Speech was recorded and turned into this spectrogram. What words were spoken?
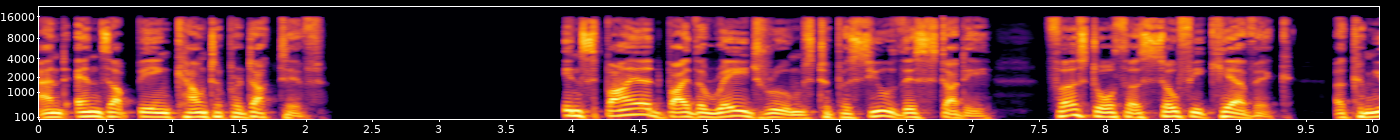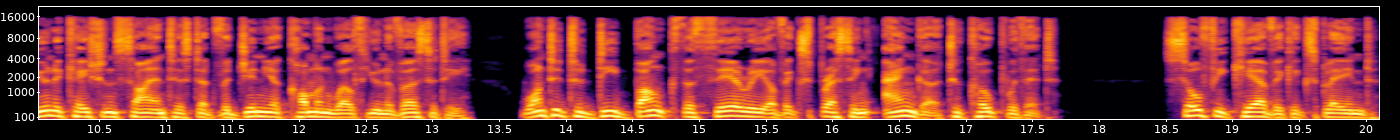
and ends up being counterproductive. Inspired by the rage rooms to pursue this study, First author Sophie Kjærvik, a communication scientist at Virginia Commonwealth University, wanted to debunk the theory of expressing anger to cope with it. Sophie Kjærvik explained,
